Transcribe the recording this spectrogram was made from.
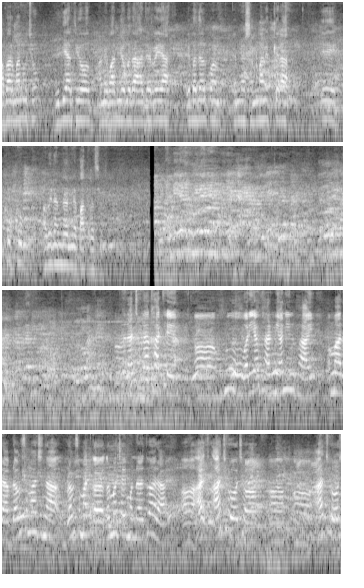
આભાર માનું છું. વિદ્યાર્થીઓ અને વાલીઓ બધા હાજર રહ્યા. એ બદલ પણ એમને સન્માનિત કર્યા. એ ખૂબ ખૂબ અભિનંદનને પાત્ર છે. રાજુલા ખાતે હું, વરિયા ધાર્મી અનિલભાઈ, અમારા બ્રહ્મ સમાજના, બ્રહ્મ સમાજ કર્મચારી મંડળ દ્વારા આજ રોજ આજ રોજ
